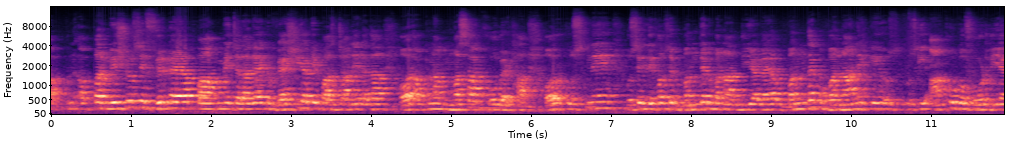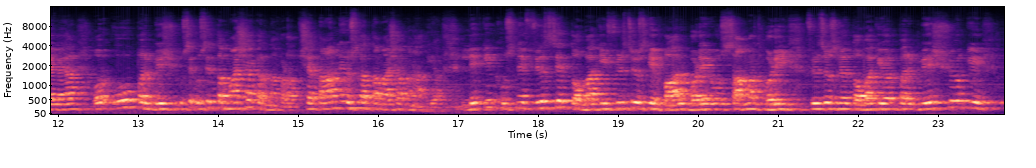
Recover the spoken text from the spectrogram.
परमेश्वर से फिर गया पाप में चला गया एक वैश्या के पास जाने लगा और अपना मसा खो बैठा और उसने उसे देखा उसे बंधक बना दिया गया। बंधक बनाने के उस, उसकी आँखों को फोड़ दिया गया और वो परमेश्वर उसे उसे तमाशा करना पड़ा। शैतान ने उसका तमाशा बना दिया। लेकिन उसने फिर से तौबा की फिर से उसके बाल बड़े वो सामर्थ बढ़ी फिर से उसने तौबा की और परमेश्वर के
